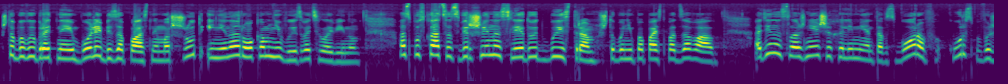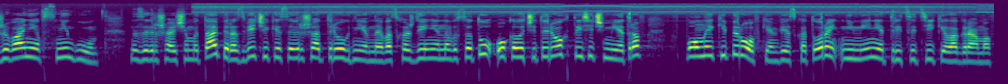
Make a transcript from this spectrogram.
чтобы выбрать наиболее безопасный маршрут и ненароком не вызвать лавину. А спускаться с вершины следует быстро, чтобы не попасть под завал. Один из сложнейших элементов сборов – курс выживания в снегу. На завершающем этапе разведчики совершат трехдневное восхождение на высоту около 4000 метров метров в полной экипировке, вес которой не менее 30 килограммов.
